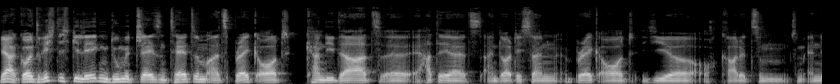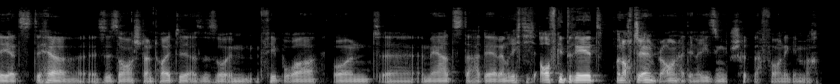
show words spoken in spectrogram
Ja, Gold richtig gelegen, du mit Jason Tatum als Breakout-Kandidat. Äh, er hatte ja jetzt eindeutig sein Breakout hier, auch gerade zum, zum Ende jetzt der Saison stand heute, also so im Februar und äh, März, da hat er dann richtig aufgedreht. Und auch Jalen Brown hat den riesigen Schritt nach vorne gemacht,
